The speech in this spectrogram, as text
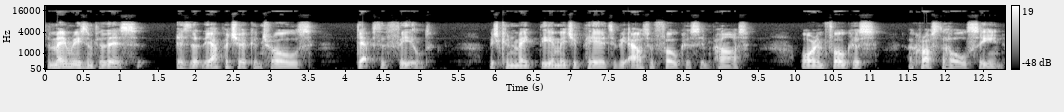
The main reason for this is that the aperture controls depth of field which can make the image appear to be out of focus in part or in focus across the whole scene.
